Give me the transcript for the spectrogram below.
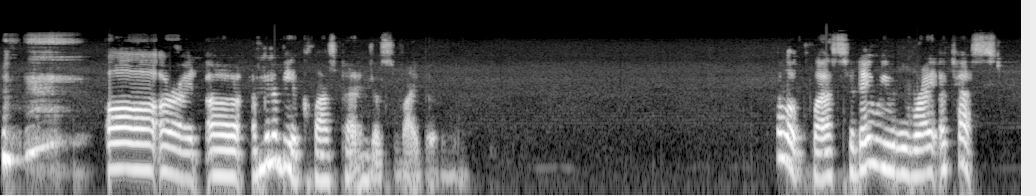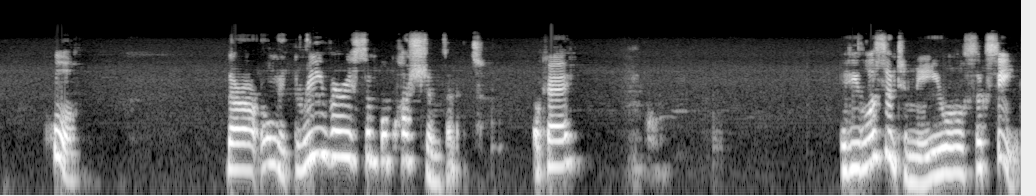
uh, alright. Uh, I'm gonna be a class pet and just vibe here. Hello, class. Today we will write a test. Cool. There are only three very simple questions in it. Okay? If you listen to me, you will succeed.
